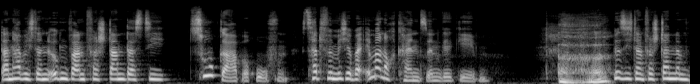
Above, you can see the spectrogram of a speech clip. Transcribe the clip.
Dann habe ich dann irgendwann verstanden, dass die Zugabe rufen. Es hat für mich aber immer noch keinen Sinn gegeben. Aha. Bis ich dann verstanden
